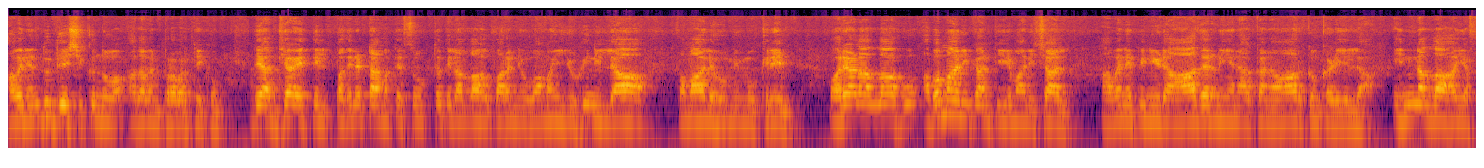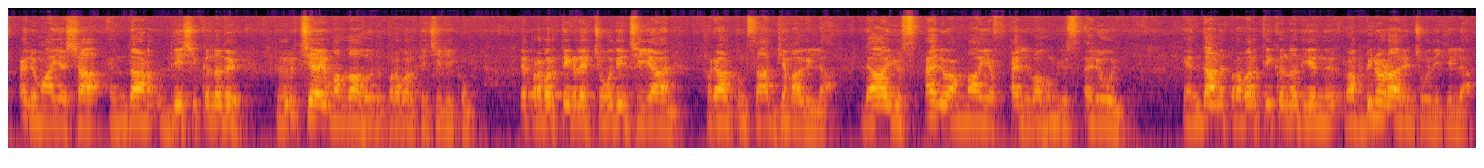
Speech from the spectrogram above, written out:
അവൻ എന്തുദ്ദേശിക്കുന്നുവോ അതവൻ പ്രവർത്തിക്കും. അതേ അധ്യായത്തിൽ പതിനെട്ടാമത്തെ സൂക്തത്തിൽ അള്ളാഹു പറഞ്ഞു വമൻ യുഹിനില്ല ഫമാലഹു മി മുക്രീം. ഒരാൾ അള്ളാഹു അപമാനിക്കാൻ തീരുമാനിച്ചാൽ അവനെ പിന്നീട് ആദരണീയനാക്കാൻ ആർക്കും കഴിയില്ല. ഇന്നല്ലാഹ യഫ്അലുമായ ഷാ എന്താണ് ഉദ്ദേശിക്കുന്നത്? തീർച്ചയായും അള്ളാഹു അത് പ്രവർത്തിച്ചിരിക്കും. പ്രവർത്തികളെ ചോദ്യം ചെയ്യാൻ ഒരാൾക്കും സാധ്യമാകില്ല. ലാ യുസ് അലു അമ്മ യഫ് അൽ വഹും എന്താണ് പ്രവർത്തിക്കുന്നത് എന്ന് റബ്ബിനോട് ആരും ചോദിക്കില്ല.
